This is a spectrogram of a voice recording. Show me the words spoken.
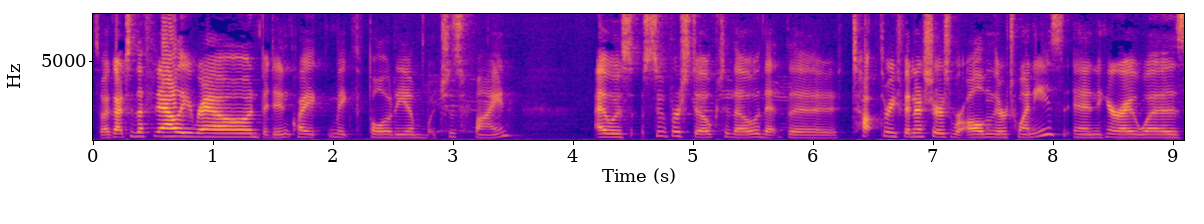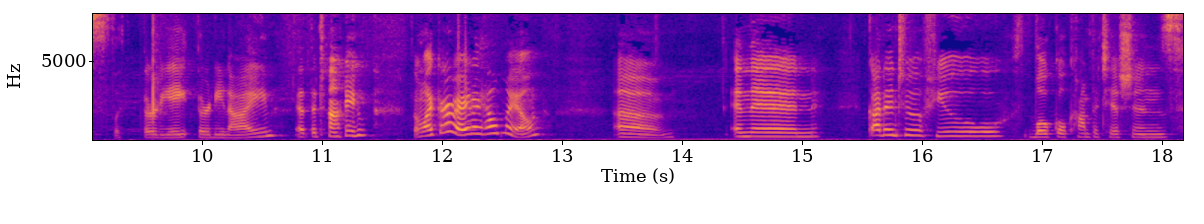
So I got to the finale round, but didn't quite make the podium, which is fine. I was super stoked though that the top three finishers were all in their 20s, and here I was like 38, 39 at the time. So I'm like, all right, I held my own. Um, and then got into a few local competitions,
